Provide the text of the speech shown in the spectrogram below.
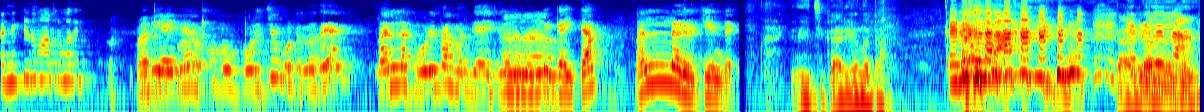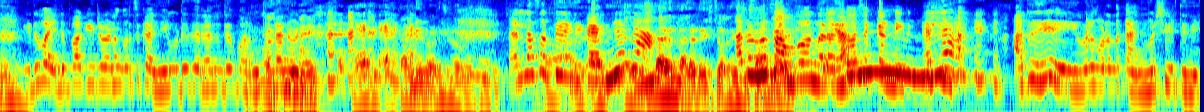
കഞ്ഞിക്ക് ഇത് മാത്രം മതി. മതി അതിന്റെ കൂട്ടുന്നത് നല്ല പൊടി സംബന്ധിയായിട്ട് കഴിക്കാം. നല്ല രുചിയുണ്ട്. ചേച്ചിക്ക് കരി വന്നിട്ടാ. ഇത് വൈൻഡപ്പാക്കിട്ട് വേണം കുറച്ച് കഞ്ഞി കൂടി തരാന്നിട്ട് പറഞ്ഞിട്ടുണ്ട് കണ്ണീര് പഠിച്ചു ചേച്ചി അല്ല സത്യം കഞ്ഞല്ല അതൊന്നും സംഭവം അല്ല അത് ഇവൾ കൊണ്ടുവന്ന കൺമഷി ഇട്ടിന്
